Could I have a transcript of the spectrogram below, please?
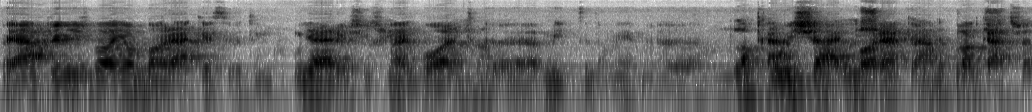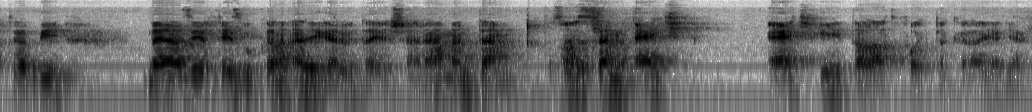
hogy áprilisban jobban rákészültünk, ugye erősíts meg, volt, mit tudom én, plakát, újságban, reklám, plakát, stb. De azért Facebookon elég erőteljesen rámentem, azt hiszem egy, egy hét alatt fogytak el a jegyek.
